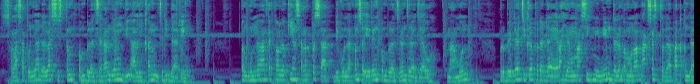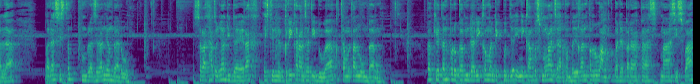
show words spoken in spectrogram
Salah satunya adalah sistem pembelajaran yang dialihkan menjadi daring. Penggunaan teknologi yang sangat pesat digunakan seiring pembelajaran jarak jauh. Namun, berbeda jika pada daerah yang masih minim dalam pemenuhan akses terdapat kendala pada sistem pembelajaran yang baru. Salah satunya di daerah SD Negeri Karangjati 2, Kecamatan Lumbang. Kegiatan program dari Kemendikbud ini kampus mengajar memberikan peluang kepada para mahasiswa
